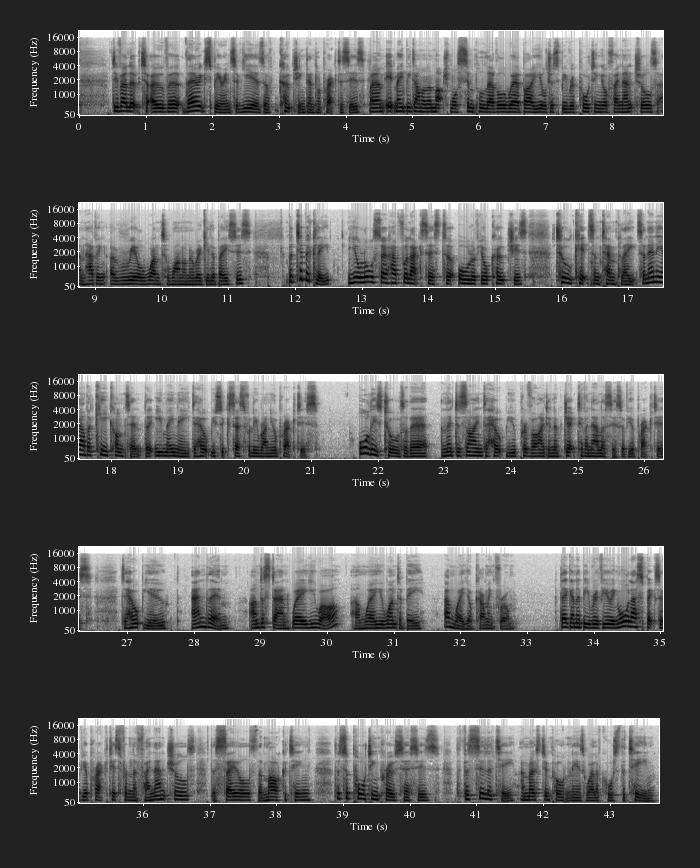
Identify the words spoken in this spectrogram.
developed over their experience of years of coaching dental practices. Um, it may be done on a much more simple level whereby you'll just be reporting your financials and having a real one to one on a regular basis. But typically, you'll also have full access to all of your coaches' toolkits and templates and any other key content that you may need to help you successfully run your practice. All these tools are there and they're designed to help you provide an objective analysis of your practice to help you and them understand where you are and where you want to be and where you're coming from. They're going to be reviewing all aspects of your practice from the financials, the sales, the marketing, the supporting processes, the facility, and most importantly, as well, of course, the team.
